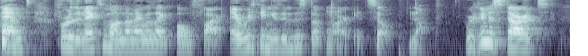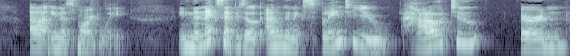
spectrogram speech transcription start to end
rent for the next month, and I was like, oh fuck, everything is in the stock market. So, no, we're gonna start uh, in a smart way. In the next episode, I'm gonna explain to you how to earn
